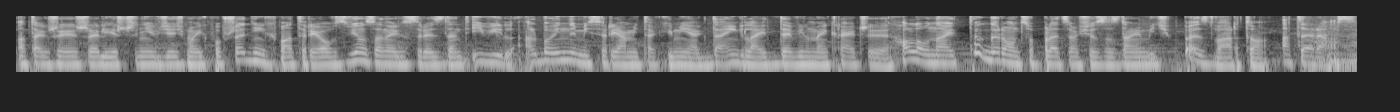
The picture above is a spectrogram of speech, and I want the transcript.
a także jeżeli jeszcze nie widziałeś moich poprzednich materiałów związanych z Resident Evil albo innymi seriami takimi jak Dying Light, Devil May Cry czy Hollow Knight, to gorąco polecam się zaznajomić, bo jest warto. A teraz...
